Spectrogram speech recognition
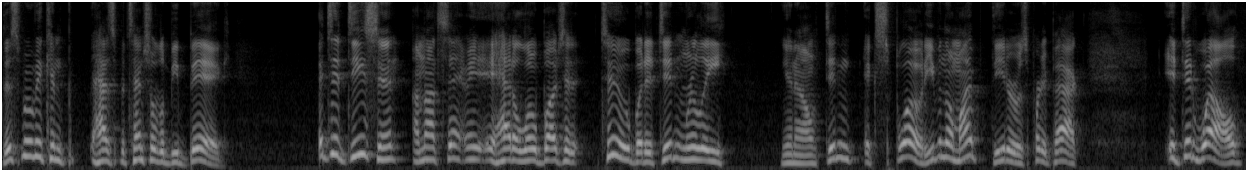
this movie can has potential to be big. It did decent. I'm not saying I mean, it had a low budget too, but it didn't really, you know, didn't explode. Even though my theater was pretty packed, it did well.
